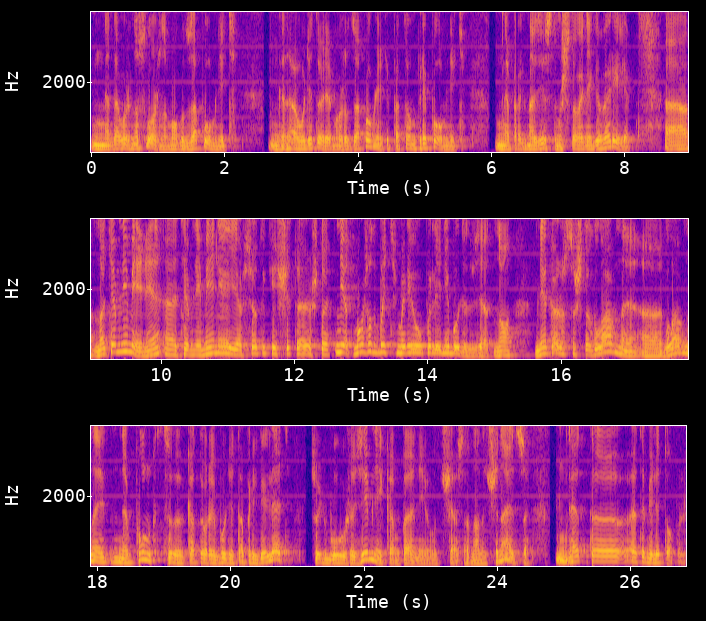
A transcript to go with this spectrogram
довольно сложно, могут запомнить. Аудитория может запомнить и потом припомнить прогнозистам, что они говорили. А, но тем не менее, э, тем не менее, я все-таки считаю, что нет, может быть, Мариуполь не будет взят, но мне кажется, что главное, э, главный пункт, который будет определять судьбу уже зимней кампании, вот сейчас она начинается, это, это Мелитополь.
